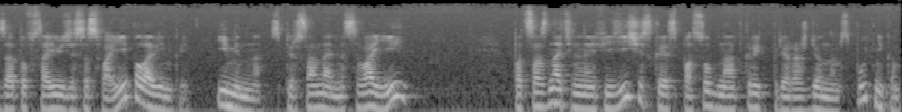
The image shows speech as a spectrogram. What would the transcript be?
Зато в союзе со своей половинкой, именно с персонально своей, подсознательное физическое способно открыть прирожденным спутникам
